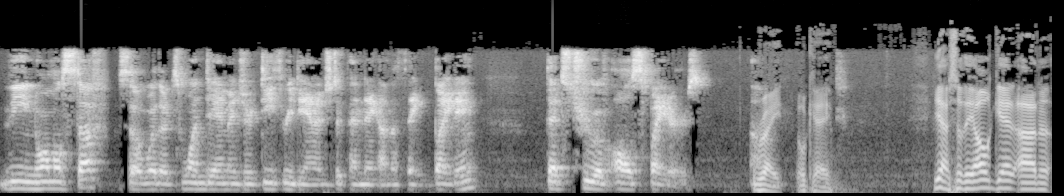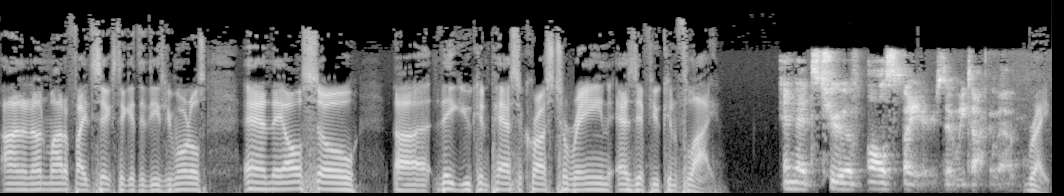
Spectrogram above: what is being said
the normal stuff. So whether it's one damage or D three damage, depending on the thing biting. That's true of all spiders. Right. Okay. Yeah, so they all get on on an unmodified six to get the D three mortals, and they also uh, they you can pass across terrain as if you can fly. And that's true of all spiders that we talk about. Right.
